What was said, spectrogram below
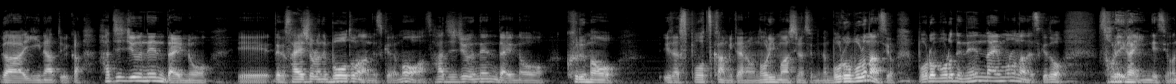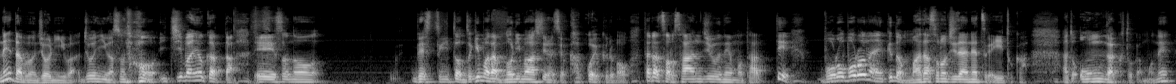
がいいなというか、80年代の、えー、だから最初のね、冒頭なんですけども、80年代の車を、言うたらスポーツカーみたいなのを乗り回してるんですよ。ボロボロなんですよ。ボロボロで年内ものなんですけど、それがいいんですよね、多分ジョニーは。ジョニーはその、一番良かった、えー、その、ベストヒットの時も多分乗り回してるんですよ。かっこいい車を。ただその30年も経って、ボロボロなんやけど、まだその時代のやつがいいとか。あと音楽とかもね、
